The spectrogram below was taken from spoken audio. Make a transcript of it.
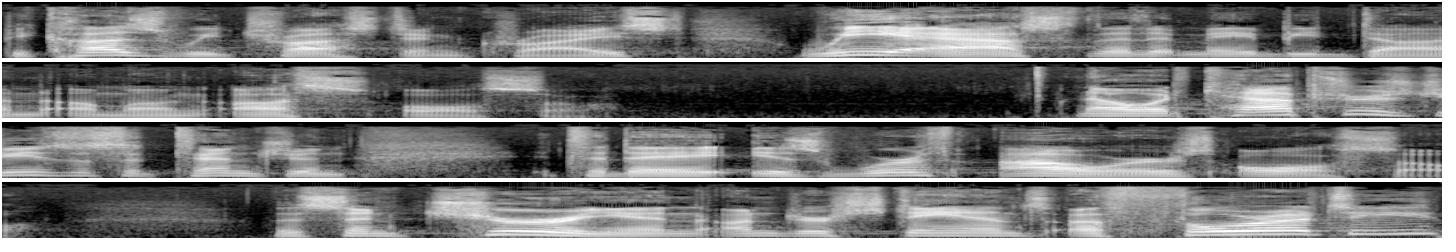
because we trust in Christ, we ask that it may be done among us also. Now, what captures Jesus' attention today is worth ours also. The centurion understands authority,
